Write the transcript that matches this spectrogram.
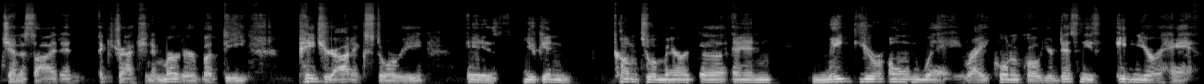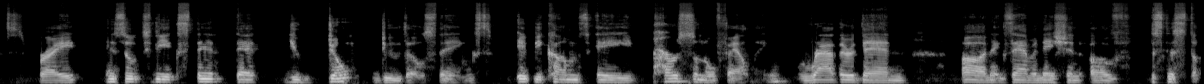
genocide and extraction and murder, but the patriotic story is you can come to America and make your own way, right? Quote unquote, your destiny is in your hands, right? And so, to the extent that you don't do those things, it becomes a personal failing rather than uh, an examination of the system.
